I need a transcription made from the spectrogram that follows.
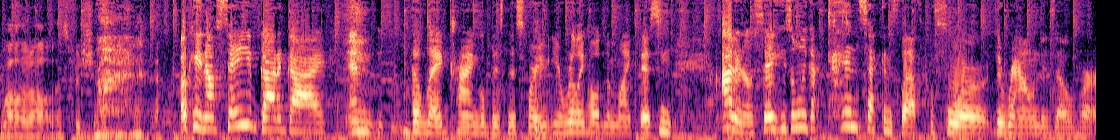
well at all. That's for sure. Okay, now say you've got a guy in the leg triangle business where you're really holding him like this, and I don't know, say he's only got 10 seconds left before the round is over.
